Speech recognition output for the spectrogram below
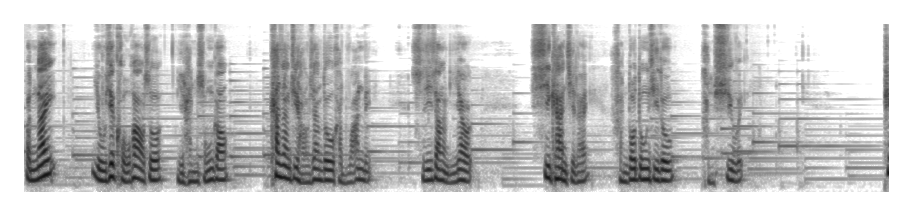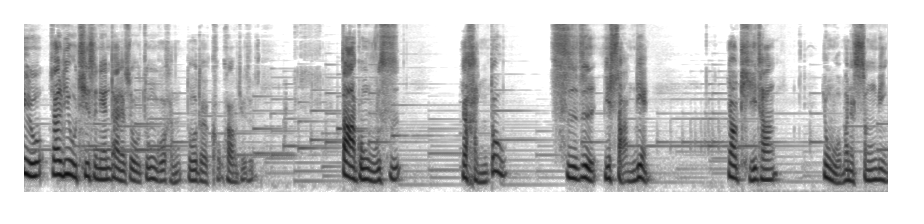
本来有些口号说你很崇高，看上去好像都很完美，实际上你要细看起来，很多东西都很虚伪。譬如在六七十年代的时候，中国很多的口号就是“大公无私”，要很斗。私自一闪念，要提倡用我们的生命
